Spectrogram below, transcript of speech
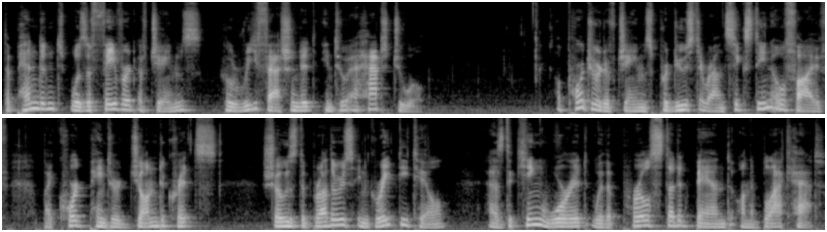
The pendant was a favorite of James, who refashioned it into a hat jewel. A portrait of James produced around 1605 by court painter John de Critz shows the brothers in great detail as the king wore it with a pearl studded band on a black hat.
